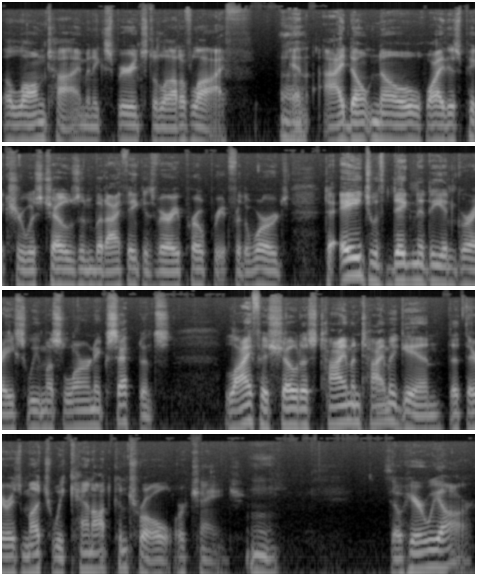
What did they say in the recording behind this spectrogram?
a long time and experienced a lot of life. Uh-huh. And I don't know why this picture was chosen, but I think it's very appropriate for the words. To age with dignity and grace, we must learn acceptance. Life has showed us time and time again that there is much we cannot control or change. Mm. So here we are,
